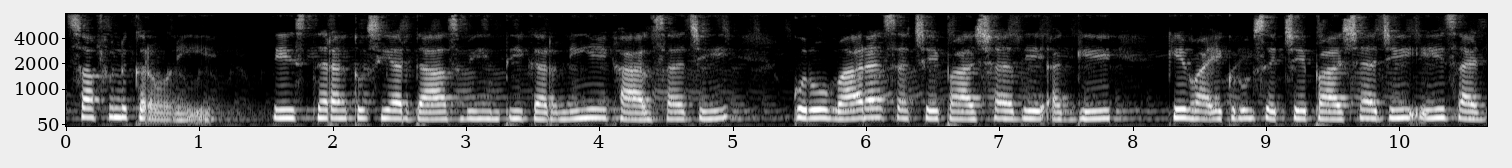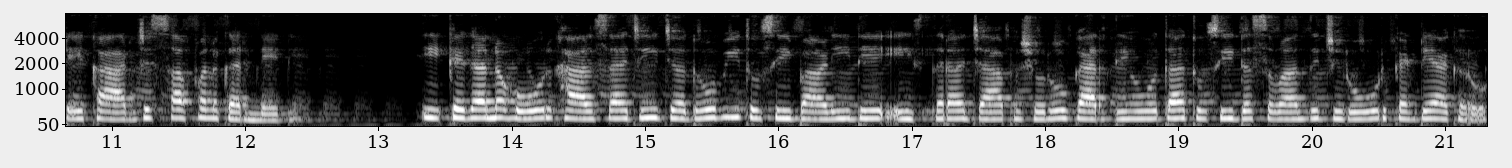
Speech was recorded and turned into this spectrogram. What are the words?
ਸਫਲ ਕਰਾਉਣੀ ਹੈ ਇਸ ਤਰ੍ਹਾਂ ਤੁਸੀਂ ਅਰਦਾਸ ਬੇਨਤੀ ਕਰਨੀ ਹੈ ਖਾਲਸਾ ਜੀ। ਗੁਰੂ ਮਹਾਰਾਜ ਸੱਚੇ ਪਾਤਸ਼ਾਹ ਦੇ ਅੱਗੇ ਕਿ ਵਾਹਿਗੁਰੂ ਸੱਚੇ ਪਾਤਸ਼ਾਹ ਜੀ ਇਹ ਸਾਡੇ ਕਾਰਜ ਸਫਲ ਕਰਨੇ ਨੇ। ਇੱਕ ਗੱਲ ਹੋਰ ਖਾਲਸਾ ਜੀ, ਜਦੋਂ ਵੀ ਤੁਸੀਂ ਬਾਣੀ ਦੇ ਇਸ ਤਰ੍ਹਾਂ ਜਾਪ ਸ਼ੁਰੂ ਕਰਦੇ ਹੋ ਤਾਂ ਤੁਸੀਂ ਦਸਵੰਦ ਜ਼ਰੂਰ ਕੱਢਿਆ ਕਰੋ।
